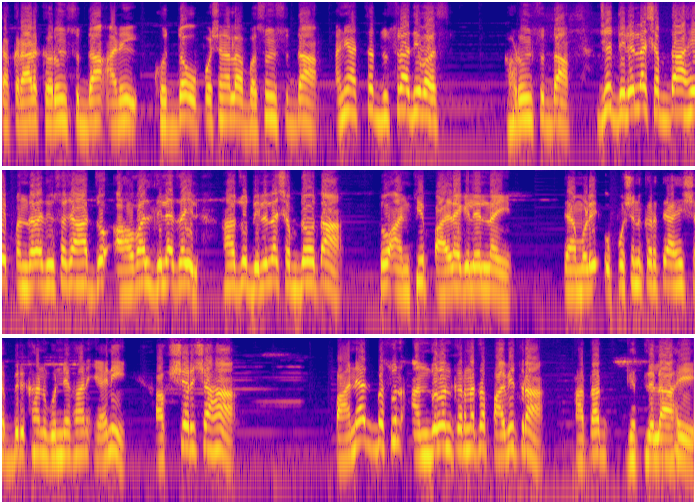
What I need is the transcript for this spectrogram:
तक्रार करून सुद्धा आणि खुद्द उपोषणाला बसून सुद्धा आणि आजचा दुसरा दिवस घडून सुद्धा जे दिलेला शब्द आहे पंधरा दिवसाच्या आत जो अहवाल दिला जाईल हा जो दिलेला शब्द होता तो आणखी पाळला गेलेला नाही. त्यामुळे उपोषणकर्ते आहे शब्बीर खान गुन्हे खान यांनी अक्षरशः पाण्यात बसून आंदोलन करण्याचा पावित्रा हातात घेतलेला आहे.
